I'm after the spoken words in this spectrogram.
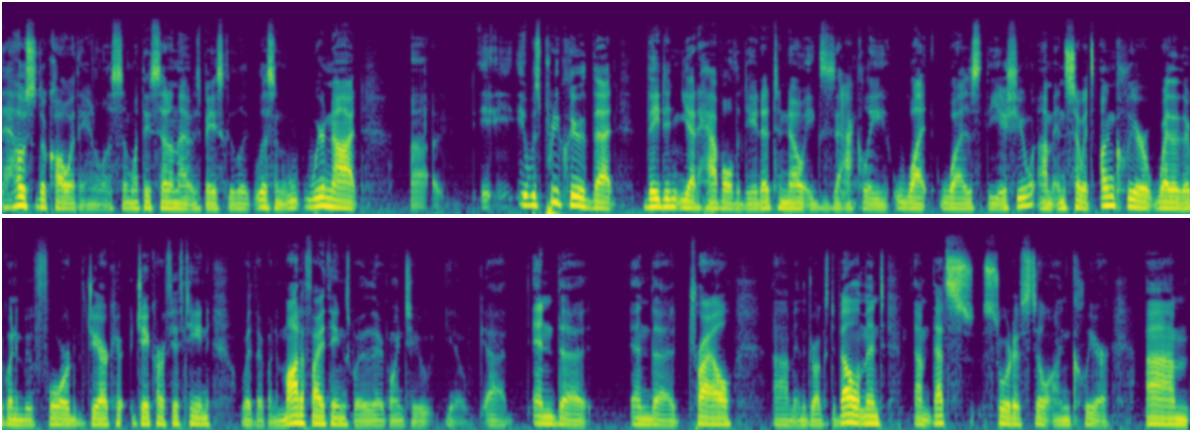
hosted a call with analysts. And what they said on that was basically like, "Listen, we're not." Uh, it, it was pretty clear that they didn't yet have all the data to know exactly what was the issue, um, and so it's unclear whether they're going to move forward with JR, JCAR 15, whether they're going to modify things, whether they're going to, you know, uh, end the end the trial um, and the drug's development. Um, that's sort of still unclear. Um,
